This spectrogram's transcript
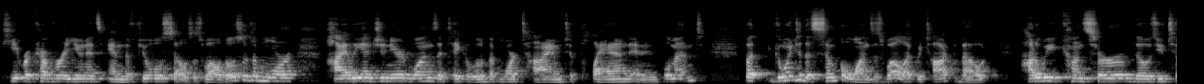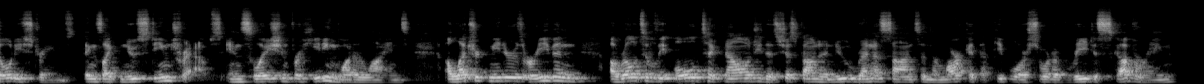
heat recovery units, and the fuel cells as well. Those are the more highly engineered ones that take a little bit more time to plan and implement. But going to the simple ones as well, like we talked about, how do we conserve those utility streams? Things like new steam traps, insulation for heating water lines, electric meters, or even a relatively old technology that's just found a new renaissance in the market that people are sort of rediscovering,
